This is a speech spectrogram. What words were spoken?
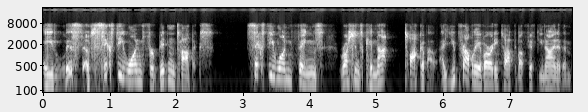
a list of 61 forbidden topics, 61 things Russians cannot talk about. You probably have already talked about 59 of them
